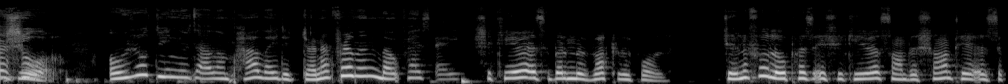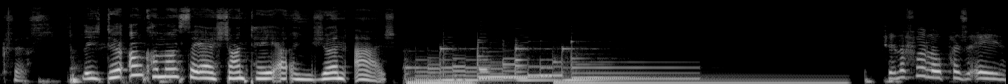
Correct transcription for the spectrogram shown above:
Bonjour. Aujourd'hui, nous allons parler de Jennifer Lynn Lopez et Shakira Isabelle Mavak-Ripoll. Jennifer Lopez et Shakira sont des chanteurs à succès. les deux ont commencé à chanter à un jeune âge. Jennifer Lopez est,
